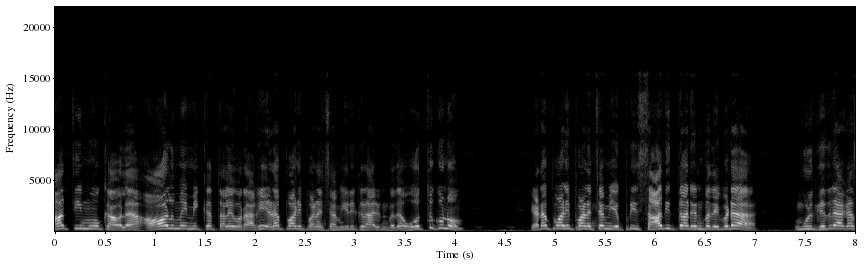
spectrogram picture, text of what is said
அதிமுகவில் ஆளுமை மிக்க தலைவராக எடப்பாடி பழனிசாமி இருக்கிறார் என்பதை ஒத்துக்கணும். எடப்பாடி பழனிசாமி எப்படி சாதித்தார் என்பதை விட உங்களுக்கு எதிராக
